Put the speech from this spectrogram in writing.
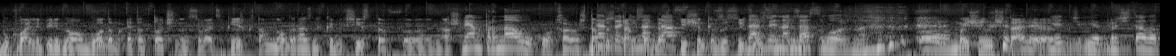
буквально перед Новым годом, это точно называется книжка. Там много разных комиксистов э, наших. Прям про науку. Хорош. Там, Даже там, кстати, иногда- даже Тищенков засветился. Даже иногда внезапно. сложно. Э, Мы еще не читали. Я, прочитала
